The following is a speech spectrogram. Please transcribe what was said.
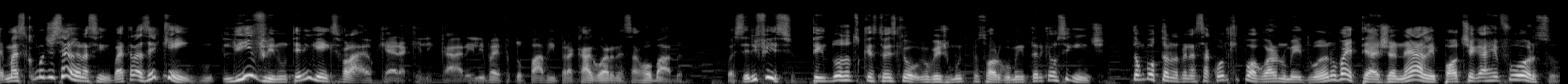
é, mas como disse a Ana, assim, vai trazer quem? Livre, não tem ninguém que você fala, ah, eu quero aquele cara, ele vai topar vir pra cá agora nessa roubada. Vai ser difícil. Tem duas outras questões que eu, eu vejo muito pessoal argumentando, que é o seguinte. Estão botando nessa conta que, pô, agora no meio do ano vai ter a janela e pode chegar reforço.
